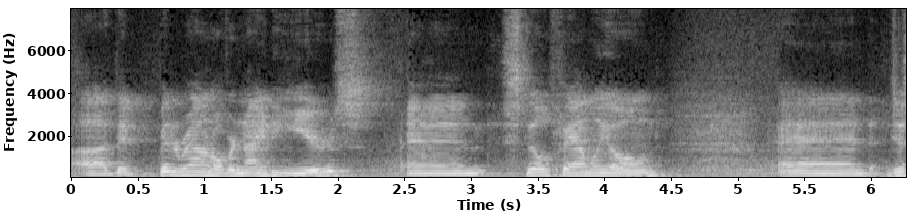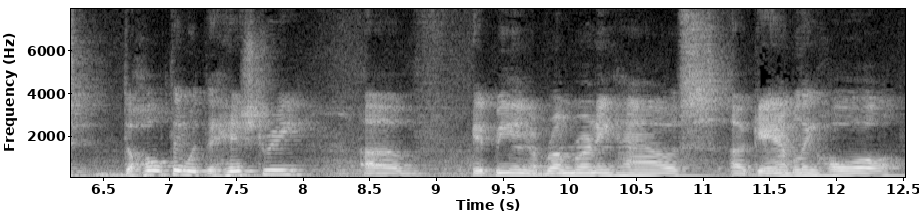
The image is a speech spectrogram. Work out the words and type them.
Uh, they've been around over 90 years and still family owned, and just the whole thing with the history of it being a rum running house, a gambling hall.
